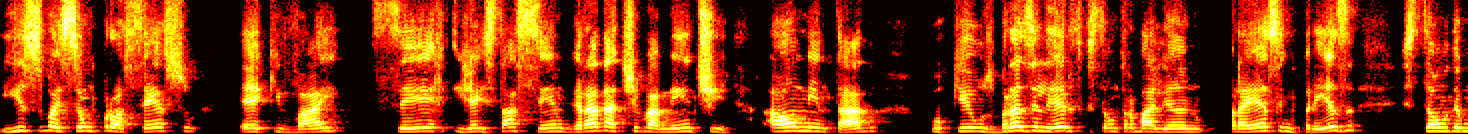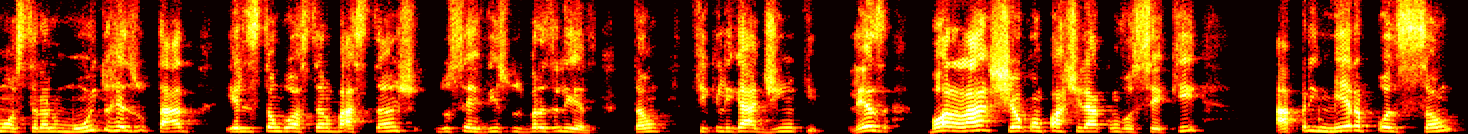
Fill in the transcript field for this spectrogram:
E isso vai ser um processo é, que vai ser e já está sendo gradativamente aumentado, porque os brasileiros que estão trabalhando para essa empresa estão demonstrando muito resultado e eles estão gostando bastante do serviço dos brasileiros. Então, fique ligadinho aqui, beleza? Bora lá, deixa eu compartilhar com você aqui. A primeira posição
